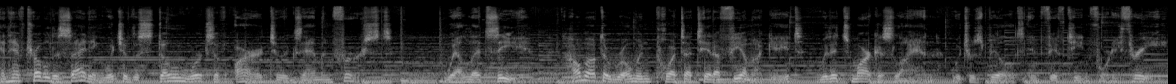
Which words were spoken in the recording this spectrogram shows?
and have trouble deciding which of the stone works of art to examine first. Well, let's see. How about the Roman Porta Terra Firma gate with its Marcus lion, which was built in 1543?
